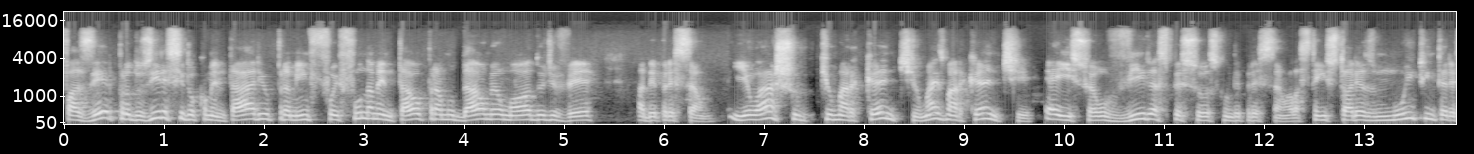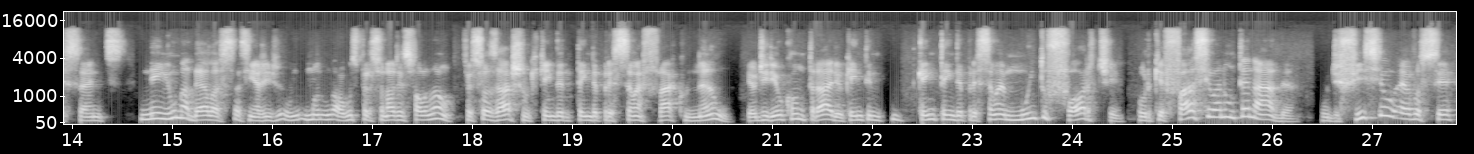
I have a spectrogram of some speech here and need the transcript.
fazer, produzir esse documentário para mim foi fundamental para mudar o meu modo de ver a depressão. E eu acho que o marcante, o mais marcante é isso, é ouvir as pessoas com depressão. Elas têm histórias muito interessantes. Nenhuma delas, assim, a gente, alguns personagens falam, não, pessoas acham que quem tem depressão é fraco. Não, eu diria o contrário, quem tem, quem tem depressão é muito forte, porque fácil é não ter nada. O difícil é você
